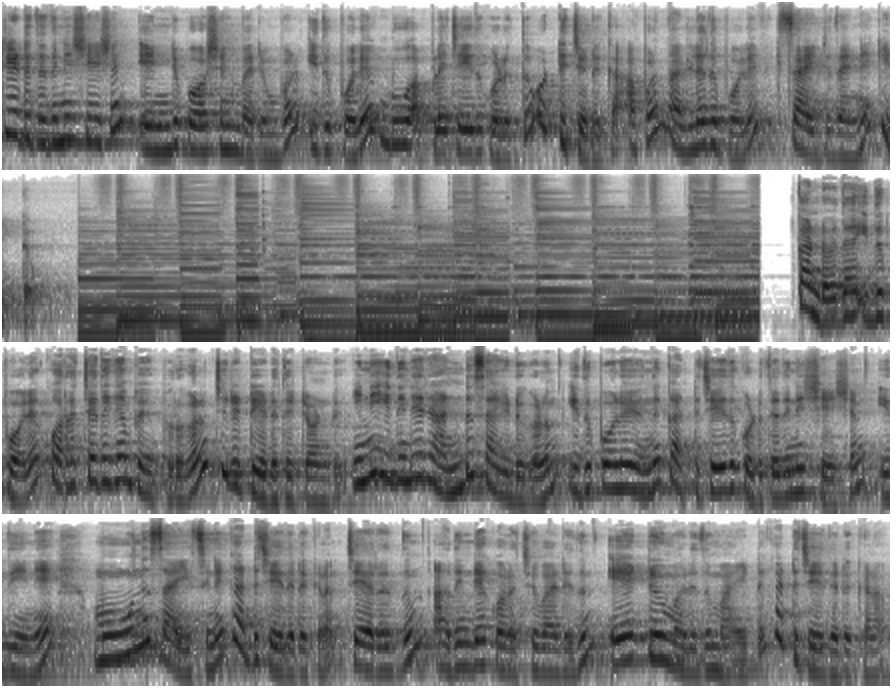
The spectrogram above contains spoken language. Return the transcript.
ചുരുട്ടിയെടുത്തതിന് ശേഷം എൻഡ് പോർഷൻ വരുമ്പോൾ ഇതുപോലെ ഗ്ലൂ അപ്ലൈ ചെയ്ത് കൊടുത്ത് ഒട്ടിച്ചെടുക്കുക. അപ്പോൾ നല്ലതുപോലെ ഫിക്സ് ആയിട്ട് തന്നെ കിട്ടും. കണ്ടോ ഇതാ ഇതുപോലെ കുറച്ചധികം പേപ്പറുകൾ ചുരുട്ടിയെടുത്തിട്ടുണ്ട്. ഇനി ഇതിന്റെ രണ്ട് സൈഡുകളും ഇതുപോലെ ഒന്ന് കട്ട് ചെയ്ത് കൊടുത്തതിന് ശേഷം ഇതിനെ മൂന്ന് സൈസിന് കട്ട് ചെയ്തെടുക്കണം. ചെറുതും അതിന്റെ കുറച്ച് വലുതും ഏറ്റവും വലുതുമായിട്ട് കട്ട് ചെയ്തെടുക്കണം.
